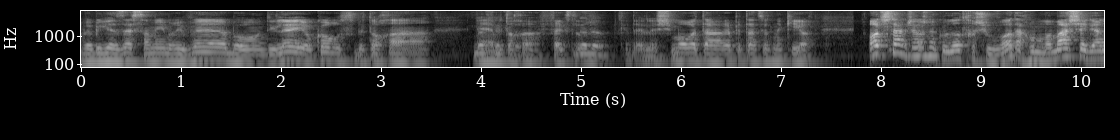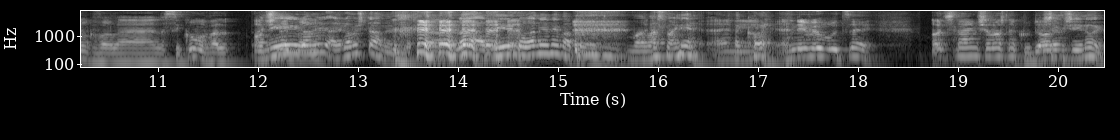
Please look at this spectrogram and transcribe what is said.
ובגלל זה שמים reverb או delay או chorus בתוך ה- אה, בתוך loop. ה effect loop, גדול. כדי לשמור את הרפטציות נקיות. עוד שתיים, שלוש נקודות חשובות, אנחנו ממש הגענו כבר לסיכום, אבל עוד שני לא- דברים. אני לא משתעמם, לא, אני נורא נהנה מהפרק, ממש מעניין, הכל, אני מרוצה. עוד שניים, שלוש נקודות. לשם שינוי.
